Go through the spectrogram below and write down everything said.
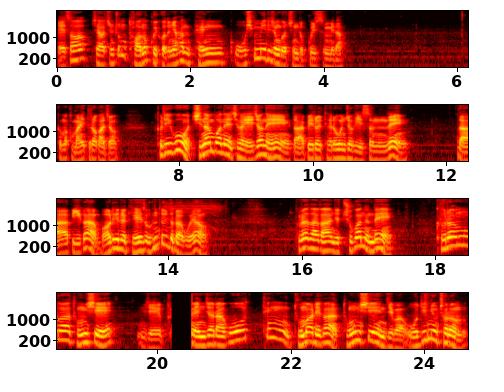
에서 제가 지금 좀 더 넣고 있거든요. 한 150ml 정도 지금 넣고 있습니다. 그만큼 많이 들어가죠. 그리고 지난번에 제가 예전에 나비를 데려온 적이 있었는데 나비가 머리를 계속 흔들더라고요. 그러다가 이제 죽었는데 그럼과 동시에 이제 엔젤하고 탱 두 마리가 동시에 이제 막 오디뇽처럼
